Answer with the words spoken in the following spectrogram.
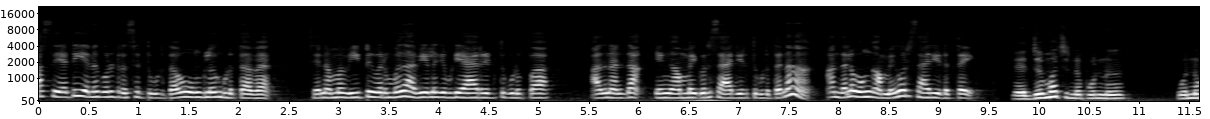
ஆசையாட்டி எனக்கு ஒரு ட்ரெஸ் எடுத்து கொடுத்தாவ உங்களும் கொடுத்தாவ. சரி நம்ம வீட்டுக்கு வரும்போது அவிகளுக்கு இப்படி யார் எடுத்து கொடுப்பா? அதனால தான் எங்க அம்மைக்கு ஒரு saree எடுத்து கொடுத்தேன்னா அதனால உங்க அம்மைக்கு ஒரு saree எடுத்தேன். நிஜமா சின்ன பொண்ணு? உன்னை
